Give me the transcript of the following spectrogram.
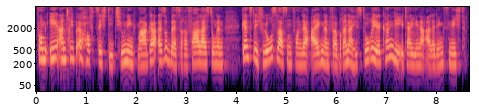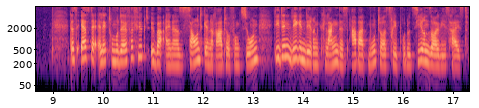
Vom E-Antrieb erhofft sich die Tuning-Marke also bessere Fahrleistungen. Gänzlich loslassen von der eigenen Verbrennerhistorie können die Italiener allerdings nicht. Das erste Elektromodell verfügt über eine Soundgenerator-Funktion, die den legendären Klang des Abarth-Motors reproduzieren soll, wie es heißt.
